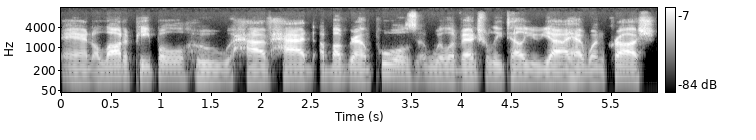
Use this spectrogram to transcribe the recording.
and a lot of people who have had above ground pools will eventually tell you, yeah, I had one crush.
